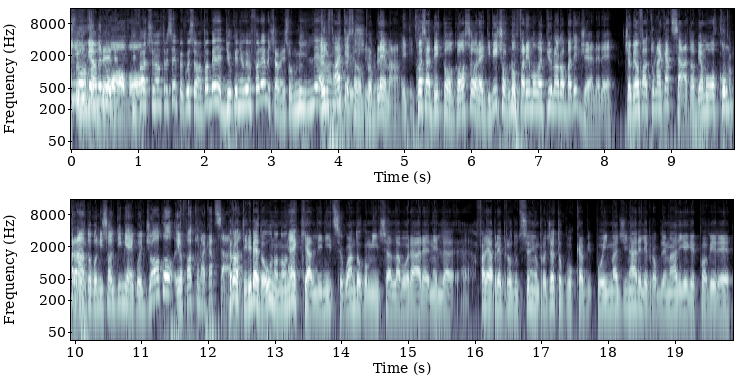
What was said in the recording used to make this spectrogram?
questo non va Nukem bene. nuovo. Ti faccio un altro esempio, questo non va bene. Duke Nukem Forever ci ha messo mille E anni infatti è stato un uscire. problema. E cosa ha detto Goso, Red Bishop? Non faremo mai più una roba del genere. Ci abbiamo fatto una cazzata. Abbiamo ho comprato con i soldi miei quel gioco e ho fatto una cazzata. Però ti ripeto, uno non Eh. è che all'inizio, quando comincia a lavorare, nel, a fare la pre-produzione di un progetto, può, capi- può immaginare le problematiche che può avere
